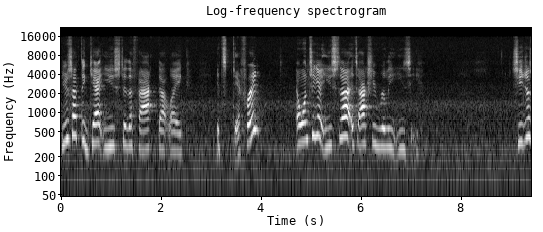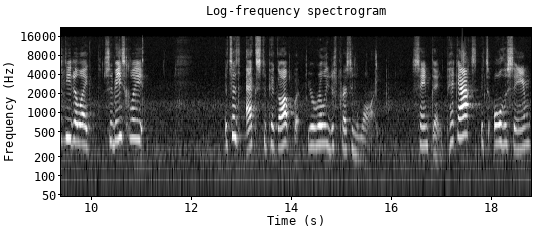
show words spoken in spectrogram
You just have to get used to the fact that like it's different. And once you get used to that, it's actually really easy. So you just need to like, so basically, it says X to pick up, but you're really just pressing Y. Same thing. Pickaxe, it's all the same.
